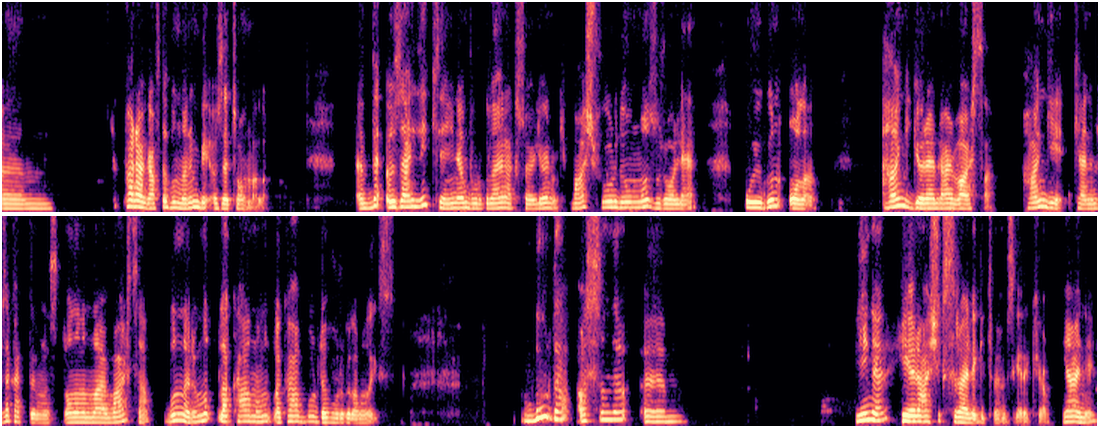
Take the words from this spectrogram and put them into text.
e, paragrafta bunların bir özeti olmalı. Ve özellikle yine vurgulayarak söylüyorum ki başvurduğumuz role uygun olan hangi görevler varsa, hangi kendimize kattığımız donanımlar varsa bunları mutlaka ama mutlaka burada vurgulamalıyız. Burada aslında e, yine hiyerarşik sırayla gitmemiz gerekiyor. Yani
